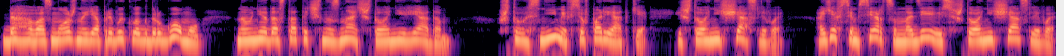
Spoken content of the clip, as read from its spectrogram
Да, возможно, я привыкла к другому, но мне достаточно знать, что они рядом, что с ними все в порядке и что они счастливы. А я всем сердцем надеюсь, что они счастливы.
